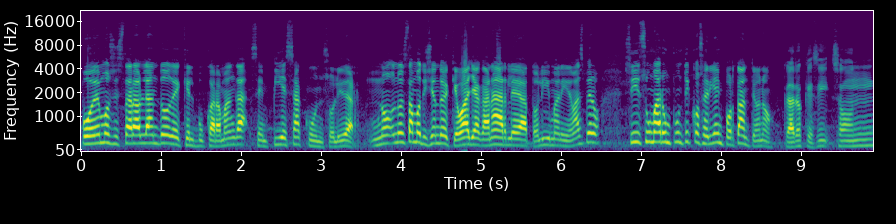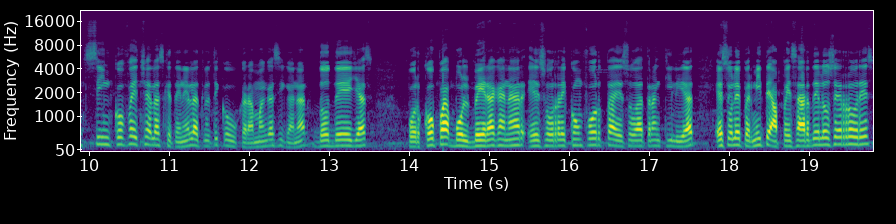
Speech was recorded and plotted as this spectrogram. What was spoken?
podemos estar hablando de que el Bucaramanga se empieza a consolidar. No, no estamos diciendo de que vaya a ganarle a Tolima ni demás, pero sí sumar un puntico sería importante, ¿o no? Claro que sí, son cinco fechas las que tiene el Atlético Bucaramanga sin ganar, dos de ellas por Copa, volver a ganar, eso reconforta, eso da tranquilidad, eso le permite, a pesar de los errores,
